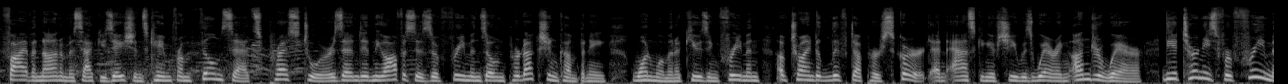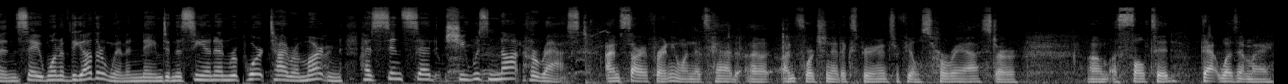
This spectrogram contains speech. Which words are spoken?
Five anonymous accusations came from film sets, press tours, and in the offices of Freeman's own production company. One woman accusing Freeman of trying to lift up her skirt and asking if she was wearing underwear. The attorneys for Freeman say one of the other women named in the CNN report, Tyra Martin, has since said she was not harassed. I'm sorry for anyone that's had an unfortunate experience or feels harassed or um, assaulted. That wasn't my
